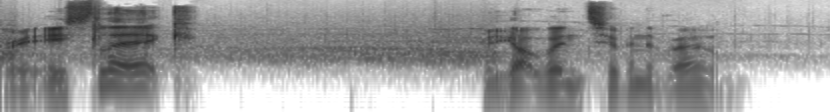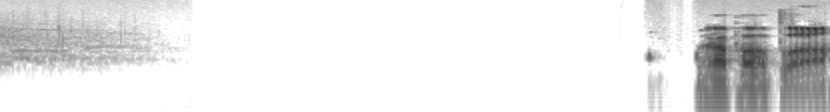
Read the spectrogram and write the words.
Pretty slick. But you got to win two in a row. Blah blah blah.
